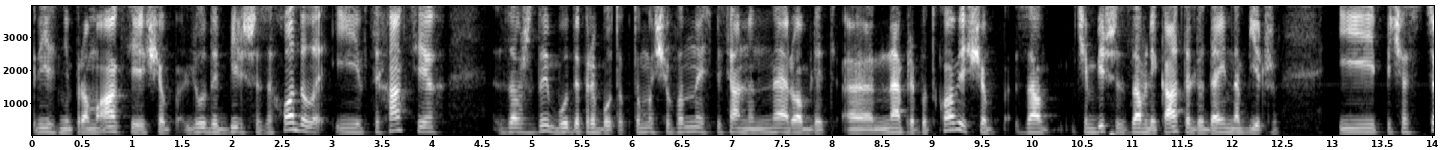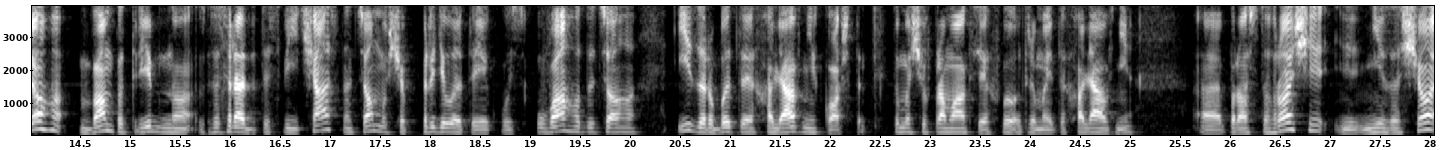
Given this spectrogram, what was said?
різні промо-акції, щоб люди більше заходили, і в цих акціях завжди буде прибуток, тому що вони спеціально не роблять е, неприбуткові, щоб зав... чим більше завлікати людей на біржу. І під час цього вам потрібно зосередити свій час на цьому, щоб приділити якусь увагу до цього і заробити халявні кошти. Тому що в промоакціях ви отримаєте халявні е, просто гроші ні за що.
